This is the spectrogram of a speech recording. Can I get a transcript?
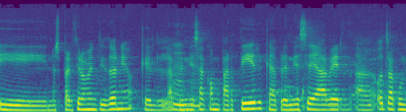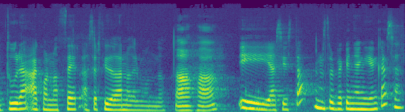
y nos pareció un momento idóneo que él aprendiese a compartir, que aprendiese a ver a otra cultura, a conocer, a ser ciudadano del mundo. Ajá. Y así está, nuestro pequeño guía en casa.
